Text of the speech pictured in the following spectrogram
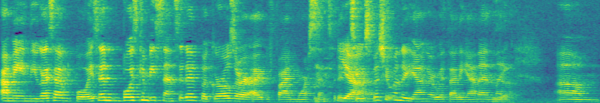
I mean, you guys have boys, and boys can be sensitive, but girls are I find more sensitive Yeah. too, especially when they're younger with Ariana and like yeah. um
